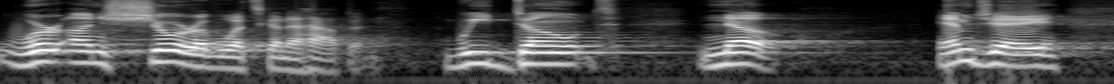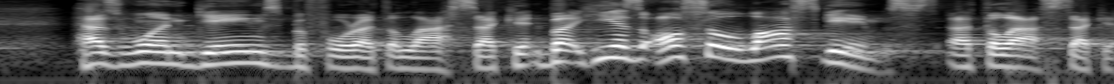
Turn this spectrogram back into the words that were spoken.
we're unsure of what's going to happen. We don't know. MJ has won games before at the last second, but he has also lost games at the last second.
